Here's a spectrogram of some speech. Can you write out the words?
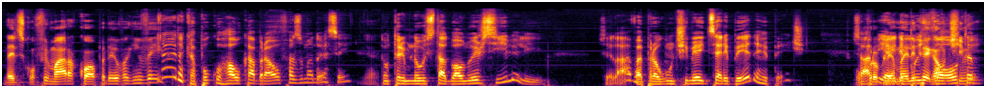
Daí eles confirmaram a Copa, daí o Vaguinho veio. É, daqui a pouco o Raul Cabral faz uma dessa aí. É. Então terminou o estadual no Ercílio, ele, sei lá, vai para algum time aí de Série B, de repente. O sabe? problema é ele pegar um time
